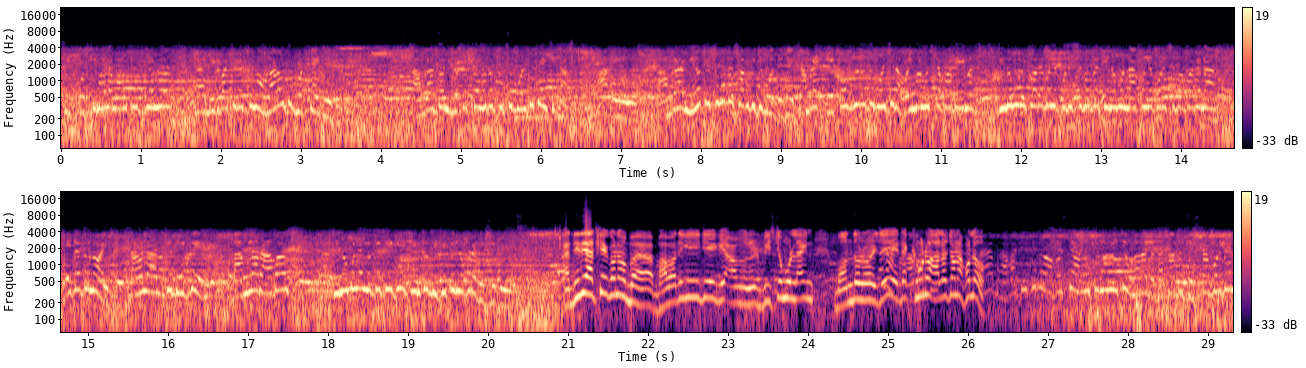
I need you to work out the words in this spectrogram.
সেই পশ্চিমবাংলার মানুষের জন্য আহ, নির্বাচনের সময় ওনারাও তো ভোট চাইতে এসেছে আমরা তো নিরপেক্ষভাবে কিছু বলতে চাইছি না আর এই আমরা নিরপেক্ষভাবে সব কিছু বলতে চাইছি আমরা এককভাবে তো বলছি না ওই মানুষটা পাবে এই মা- তৃণমূল করে বলে পরিষেবা পাবে তৃণমূল না করলে পরিষেবা পাবে না এটা তো নয় তাহলে আজকে দেখবে বাংলার আবাস তৃণমূলের লোকের থেকে কিন্তু বিজেপির লোকেরা বেশি পেয়েছে দিদি আজকে কোনো ভাবাদিঘি যে বিষ্ণুপুর লাইন বন্ধ রয়েছে এটা কোনো আলোচনা হলো? হ্যাঁ, অবশ্যই আলোচনা হয়েছে ওনারা যথাসাধ্য চেষ্টা করবেন।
